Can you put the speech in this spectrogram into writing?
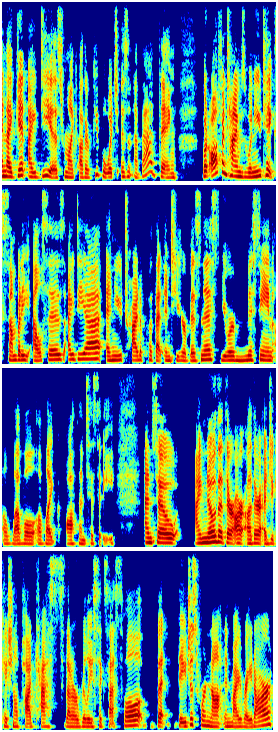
And I get ideas from like other people, which isn't a bad thing. But oftentimes, when you take somebody else's idea and you try to put that into your business, you're missing a level of like authenticity. And so I know that there are other educational podcasts that are really successful, but they just were not in my radar.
